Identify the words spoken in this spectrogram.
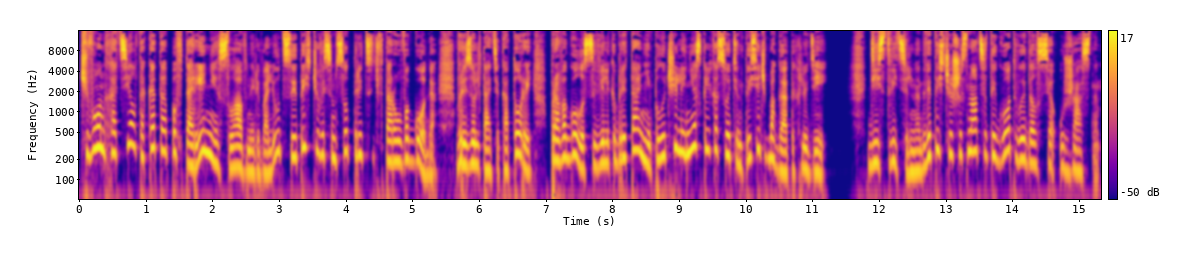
чего он хотел, так это повторение славной революции 1832 года, в результате которой право голоса в Великобритании получили несколько сотен тысяч богатых людей. Действительно, 2016 год выдался ужасным.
